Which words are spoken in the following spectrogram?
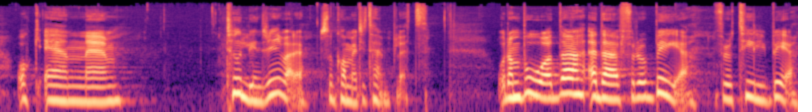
och en eh, tullindrivare som kommer till templet. Och de båda är där för att be, för att tillbe.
